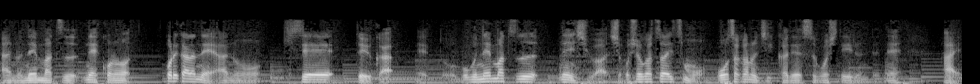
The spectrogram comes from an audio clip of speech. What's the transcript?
あの、年末、ね、この、これからね、あの、帰省というか、えっと、僕年末年始は、お正月はいつも大阪の実家で過ごしているんでね、はい、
